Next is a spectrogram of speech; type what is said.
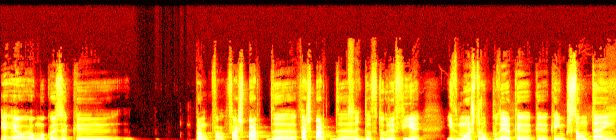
é, é, é uma coisa que pronto, faz parte da, faz parte da, da fotografia e demonstra o poder que, que, que, a impressão tem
